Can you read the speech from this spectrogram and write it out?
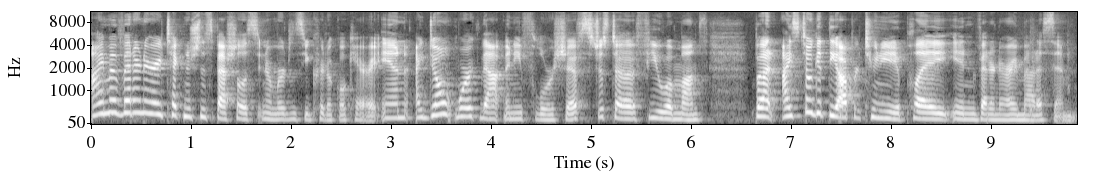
I'm a veterinary technician specialist in emergency critical care, and I don't work that many floor shifts, just a few a month. But I still get the opportunity to play in veterinary medicine.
